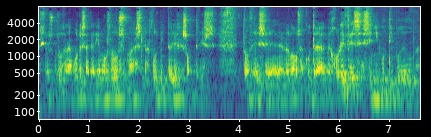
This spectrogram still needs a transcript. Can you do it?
si nosotros ganamos le sacaríamos dos más las dos victorias que son tres. Entonces eh, nos vamos a encontrar al mejor EFES sin ningún tipo de duda.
